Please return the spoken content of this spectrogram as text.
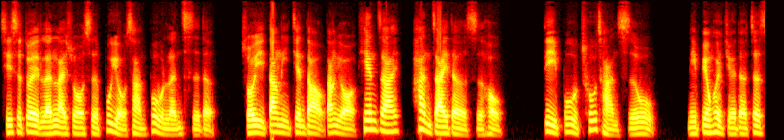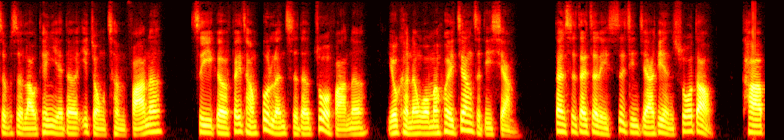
其实对人来说是不友善、不仁慈的。所以，当你见到当有天灾、旱灾的时候，地不出产食物，你便会觉得这是不是老天爷的一种惩罚呢？是一个非常不仁慈的做法呢？有可能我们会这样子的想，但是在这里，释经家便说道，他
